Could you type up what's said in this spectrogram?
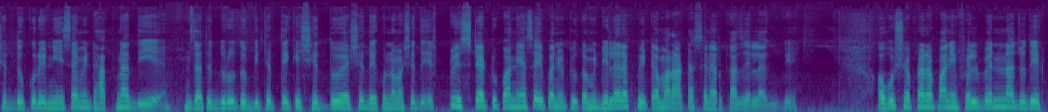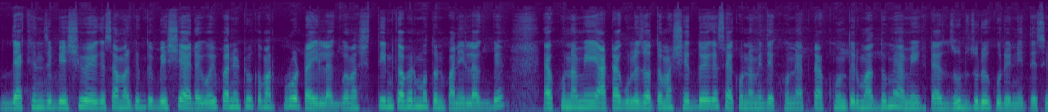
সেদ্ধ করে নিয়েছি আমি ঢাকনা দিয়ে, যাতে দ্রুত ভিতর থেকে সেদ্ধ হয়ে আসে। দেখুন, আমার সাথে একটু এক্সট্রা একটু পানি আছে, এই পানিটুকু আমি ঢেলে রাখব। এটা আমার আটা সেনার কাজে লাগবে। অবশ্যই আপনারা পানি ফেলবেন না। যদি দেখেন যে বেশি হয়ে গেছে, আমার কিন্তু বেশি আটা ওই পানিটুকু আমার পুরোটাই লাগবে। আমার তিন কাপের মতন পানি লাগবে। এখন আমি এই আটাগুলো যত আমার সেদ্ধ হয়ে গেছে, এখন আমি দেখুন, একটা খুন্তির মাধ্যমে আমি এটা জুরজুরে করে নিতেছি।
